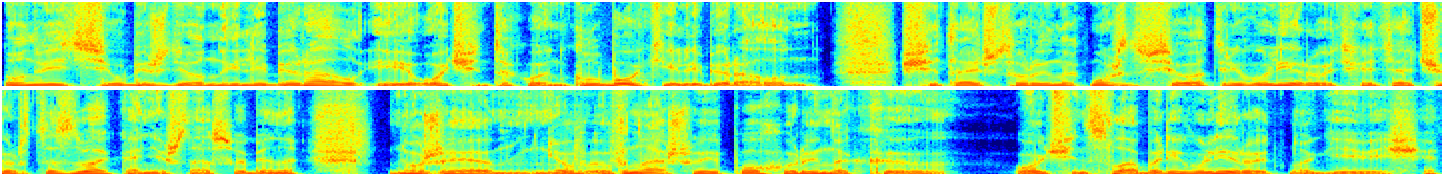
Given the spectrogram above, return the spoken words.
он ведь убежденный либерал и очень такой он глубокий либерал. Он считает, что рынок может все отрегулировать, хотя черта с два, конечно, особенно уже в нашу эпоху рынок э, очень слабо регулирует многие вещи.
